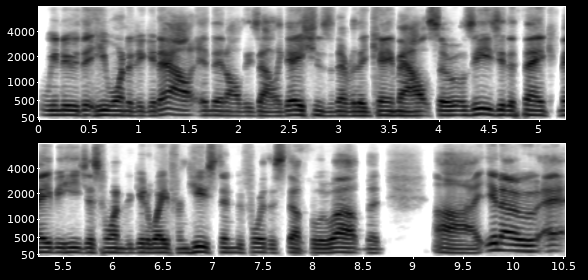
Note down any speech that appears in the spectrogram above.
we knew that he wanted to get out, and then all these allegations and everything came out. So it was easy to think maybe he just wanted to get away from Houston before the stuff blew up. But uh, you know, uh,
